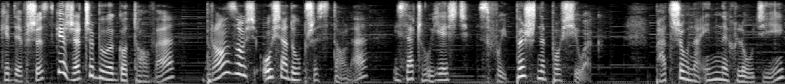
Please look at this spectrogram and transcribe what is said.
Kiedy wszystkie rzeczy były gotowe, Brązuś usiadł przy stole i zaczął jeść swój pyszny posiłek. Patrzył na innych ludzi,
